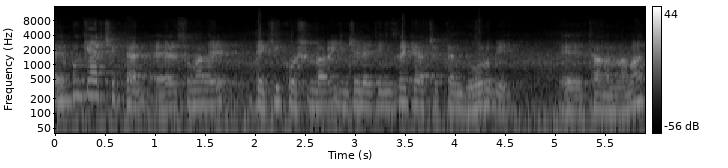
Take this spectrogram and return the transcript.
E, bu gerçekten e, Somali'deki koşulları incelediğinizde gerçekten doğru bir e, tanımlama.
